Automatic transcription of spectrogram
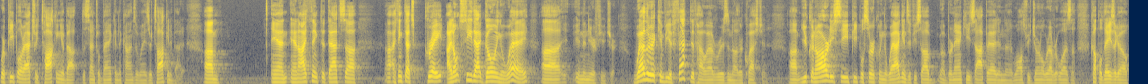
where people are actually talking about the central bank in the kinds of ways they're talking about it. Um, and, and I think that that's, uh, I think that's great. I don't see that going away uh, in the near future. Whether it can be effective, however, is another question. Um, you can already see people circling the wagons. If you saw uh, Bernanke's op-ed in the Wall Street Journal, whatever it was, a couple days ago,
